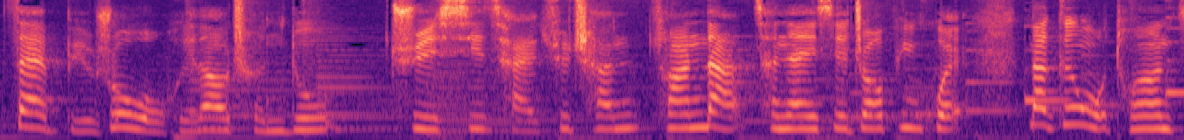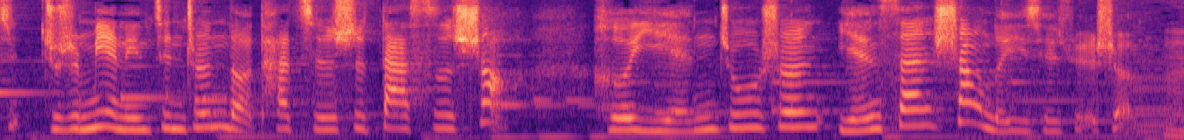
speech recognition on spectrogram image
再比如说我回到成都去西财去川川大参加一些招聘会，那跟我同样就是面临竞争的，他其实是大四上和研究生研三上的一些学生。嗯，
